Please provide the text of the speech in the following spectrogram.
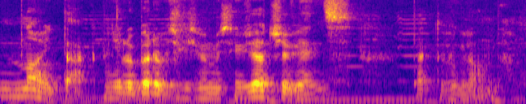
No i tak, nie lubię robić jakichś wymyślnych rzeczy, więc tak to wygląda.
